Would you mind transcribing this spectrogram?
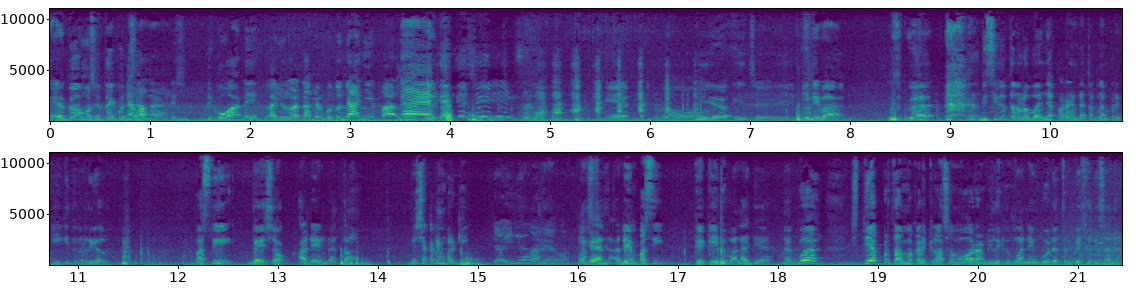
Ya gue maksudnya gue di sana. di, di goa nih lagi ngeledakin butuh nyanyi pan Nah. gitu. Iya itu ini bang. Maksud gue di situ terlalu banyak orang yang datang dan pergi gitu ngerti gak lo pasti besok ada yang datang besok ada yang pergi. Ya iyalah. Iyalah, ya pasti. Kan? Ada yang pasti ke kehidupan aja. Nah gue setiap pertama kali kenal sama orang di lingkungan yang gue udah terbiasa di sana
